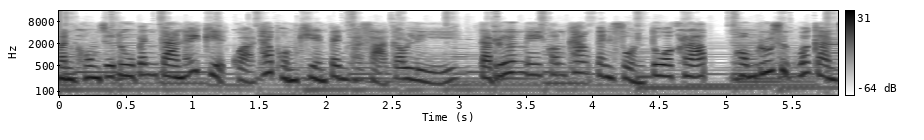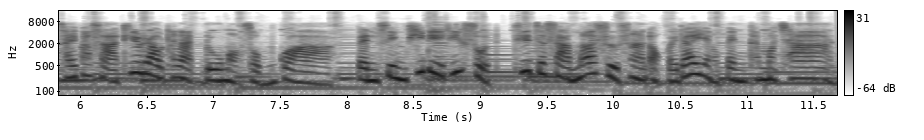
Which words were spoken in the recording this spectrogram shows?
มันคงจะดูเป็นการให้เกียรติกว่าถ้าผมเขียนเป็นภาษาเกาหลี แต่เรื่องนี้ค่อนข้างเป็นส่วนตัวครับ ผมรู้สึกว่าการใช้ภาษาที่เราถนัดดูเหมาะสมกว่า เป็นสิ่งที่ดีที่สุดที่จะสามารถสื่อสารออกไปได้อย่างเป็นธรรมชาติ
